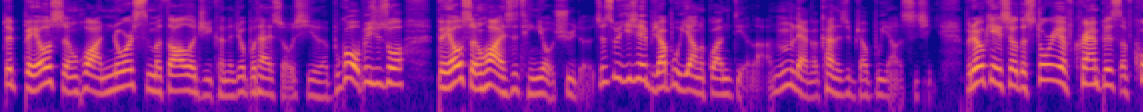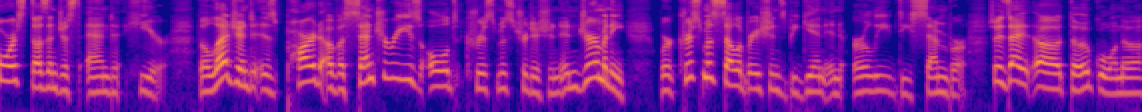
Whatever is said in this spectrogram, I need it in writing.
对北欧神话 Norse mythology 可能就不太熟悉了。不过我必须说，北欧神话也是挺有趣的，就是一些比较不一样的观点啦。嗯。两个看的是比较不一样的事情。But okay, so the story of Krampus, of course, doesn't just end here. The legend is part of a centuries old Christmas tradition in Germany, where Christmas celebrations begin in early December. 所以在呃德国呢，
